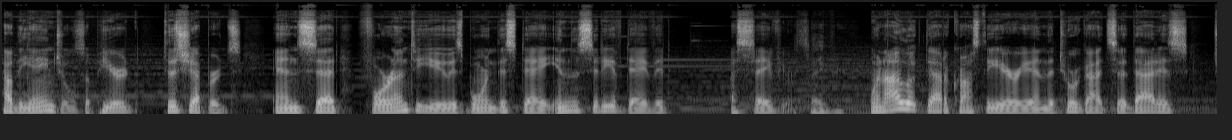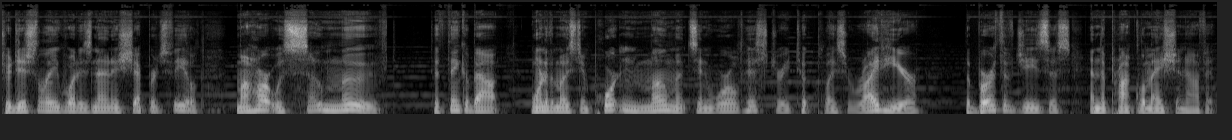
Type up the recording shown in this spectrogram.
how the angels appeared to the shepherds and said, For unto you is born this day in the city of David a Savior. Savior. When I looked out across the area and the tour guide said that is traditionally what is known as Shepherd's Field, my heart was so moved to think about one of the most important moments in world history took place right here the birth of Jesus, and the proclamation of it.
